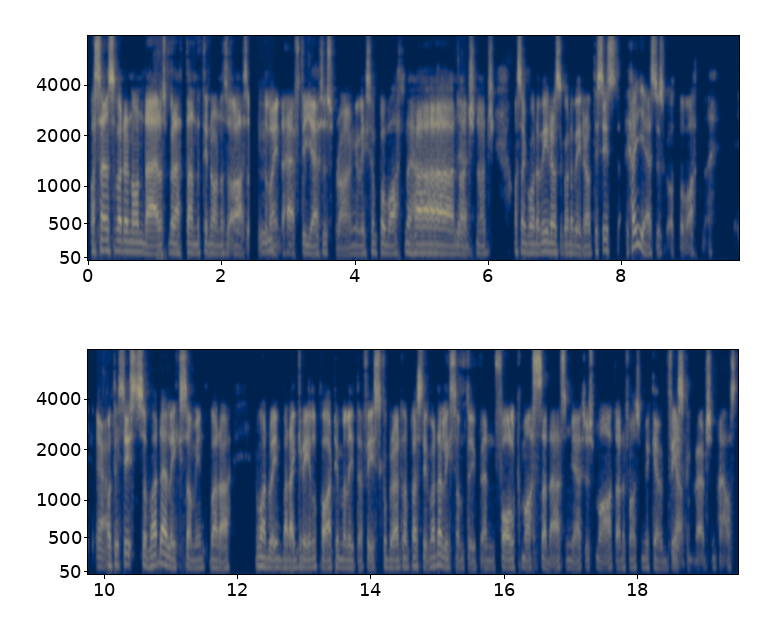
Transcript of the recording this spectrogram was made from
Och sen så var det någon där och så berättade han det till någon och så, ah, så det Mm. var inte häftigt, Jesus sprang liksom på vattnet, ha, nudge, nudge. Och sen går det vidare och så går det vidare och till sist har Jesus gått på vattnet. Ja. Och till sist så var det liksom inte bara de hade inte bara grillparty med lite fisk och bröd utan plötsligt var det liksom typ en folkmassa där som Jesus matade. Det fanns så mycket fisk och bröd som helst.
